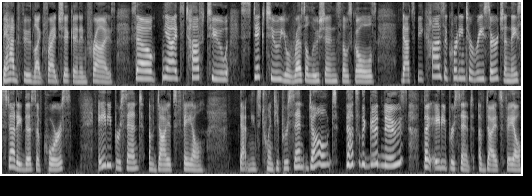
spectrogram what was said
bad food like fried chicken and fries. So, yeah, it's tough to stick to your resolutions, those goals. That's because, according to research, and they studied this, of course, 80% of diets fail. That means 20% don't. That's the good news. But 80% of diets fail.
